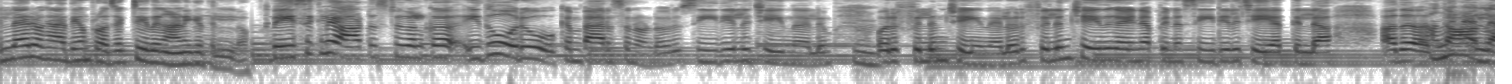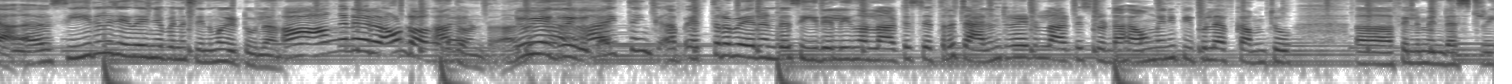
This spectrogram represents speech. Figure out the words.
എല്ലാവരും അങ്ങനെ അധികം പ്രൊജക്ട് ചെയ്ത് കാണിക്കത്തില്ലല്ലോ. ബേസിക്കലി ആർട്ടിസ്റ്റുകൾക്ക് ഇതും ഒരു കമ്പാരിസൺ ഉണ്ട്. ഒരു സീരിയൽ ചെയ്യുന്നതിലും ഒരു ഫിലിം ചെയ്യുന്നതിലും. ഒരു ഫിലിം ചെയ്ത് കഴിഞ്ഞാൽ പിന്നെ സീരിയൽ ചെയ്യത്തില്ല. അത് അങ്ങനെയല്ല സീരിയൽ ചെയ്ത് കഴിഞ്ഞാൽ പിന്നെ സിനിമ കിട്ടൂല അങ്ങനെ ഒരു ഉണ്ടോ അതുണ്ട്. ഐ തിങ്ക് എത്ര പേരുണ്ട് സീരിയലിൽ നിന്നുള്ള ആർട്ടിസ്റ്റ് എത്ര ടാലന്റഡ് ആയിട്ടുള്ള ആർട്ടിസ്റ്റ് ഉണ്ട്? How many people have come to film industry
